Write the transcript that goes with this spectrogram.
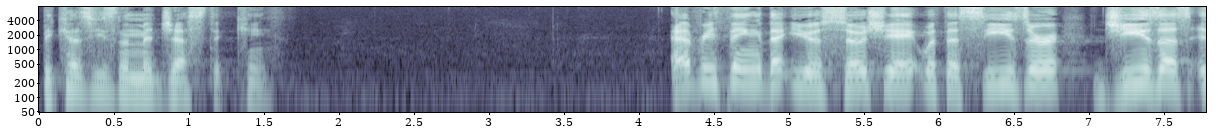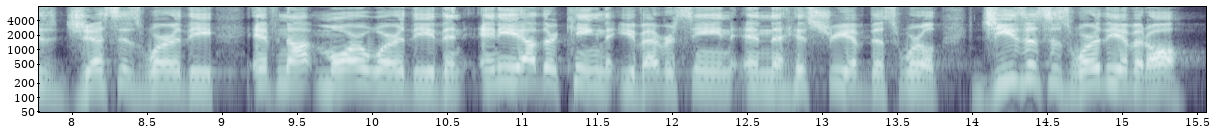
Because he's the majestic king. Everything that you associate with a Caesar, Jesus is just as worthy, if not more worthy, than any other king that you've ever seen in the history of this world. Jesus is worthy of it all.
